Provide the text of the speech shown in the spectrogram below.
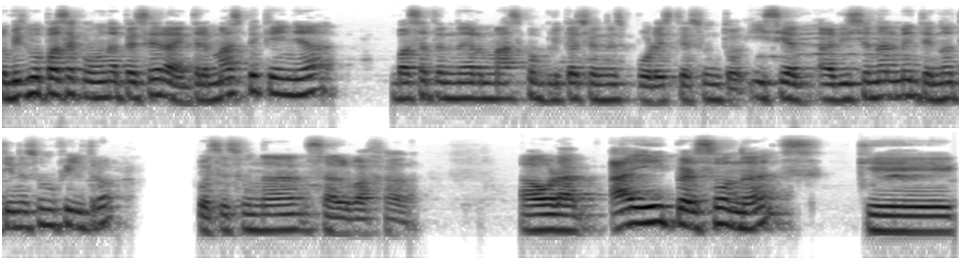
Lo mismo pasa con una pecera, entre más pequeña vas a tener más complicaciones por este asunto. Y si adicionalmente no tienes un filtro, pues es una salvajada. Ahora, hay personas que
